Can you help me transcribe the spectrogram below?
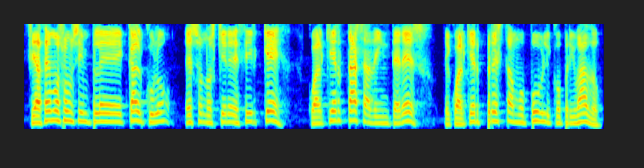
Si hacemos un simple cálculo, eso nos quiere decir que cualquier tasa de interés de cualquier préstamo público privado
